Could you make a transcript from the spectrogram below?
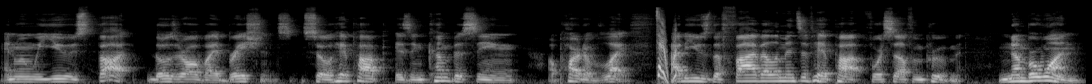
and when we use thought, those are all vibrations. So hip hop is encompassing a part of life. How to use the five elements of hip hop for self improvement. Number one,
